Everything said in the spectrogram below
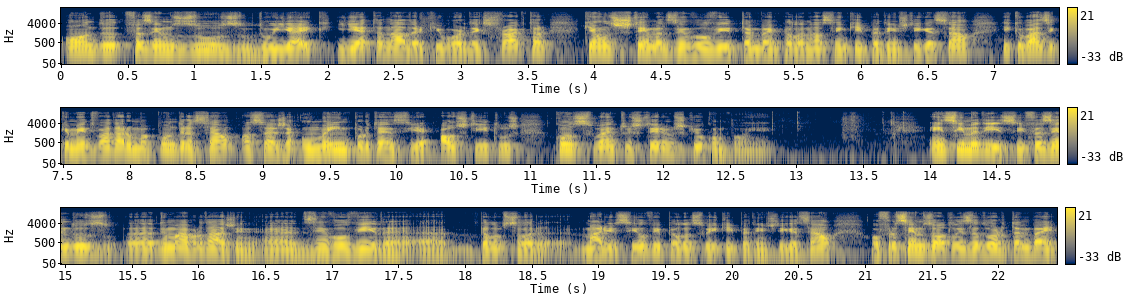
onde fazemos uso do IAKE, Yet Another Keyword Extractor, que é um sistema desenvolvido também pela nossa equipa de investigação e que basicamente vai dar uma ponderação, ou seja, uma importância aos títulos consoante os termos que o compõem. Em cima disso, e fazendo uso uh, de uma abordagem uh, desenvolvida uh, pelo professor Mário Silva e pela sua equipa de investigação, oferecemos ao utilizador também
